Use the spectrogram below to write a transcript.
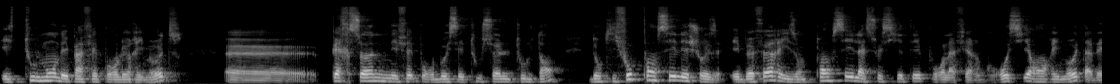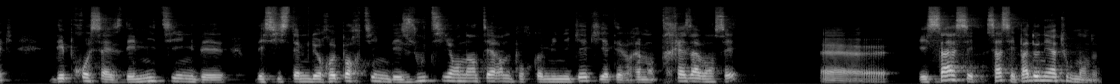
et tout le monde n'est pas fait pour le remote. Euh, personne n'est fait pour bosser tout seul tout le temps. Donc, il faut penser les choses. Et Buffer, ils ont pensé la société pour la faire grossir en remote avec des process, des meetings, des, systèmes de reporting, des outils en interne pour communiquer qui étaient vraiment très avancés. Euh, et ça, c'est ça, c'est pas donné à tout le monde.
